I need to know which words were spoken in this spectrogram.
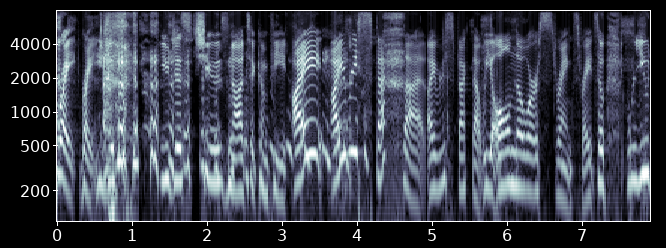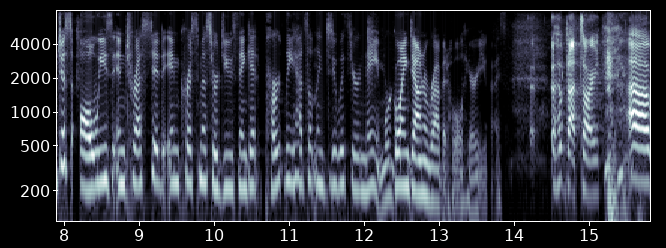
right, right. You just you just choose not to compete. I I respect that. I respect that. We all know our strengths, right? So, were you just always interested in Christmas, or do you think it partly had something to do with your name? We're going down a rabbit hole here, you guys. That's all right. Uh,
